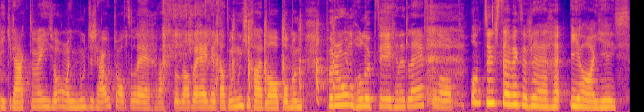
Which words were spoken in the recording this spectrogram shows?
Ik raakte mee zo om mijn moeders auto al te leggen. Wacht totdat hij met dat hoentje gaat lopen om hem per ongeluk tegen het lijf te lopen. Om toestemming te vragen. Ja, jezus.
